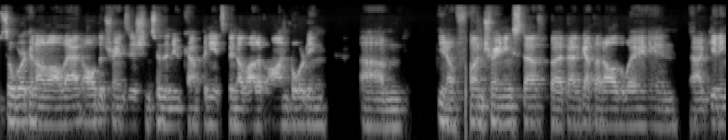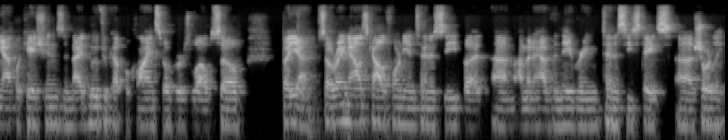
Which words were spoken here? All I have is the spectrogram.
So working on all that, all the transition to the new company. It's been a lot of onboarding, um, you know, fun training stuff, but I got that all the way and uh, getting applications. And I'd moved a couple clients over as well. So, but yeah, so right now it's California and Tennessee, but um, I'm going to have the neighboring Tennessee states uh, shortly.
